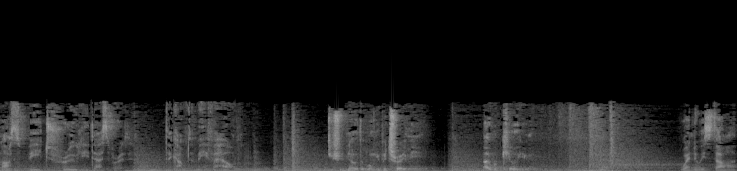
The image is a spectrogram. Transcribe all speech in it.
Must be truly desperate to come to me for help. You should know that when you betray me, I will kill you. When do we start?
